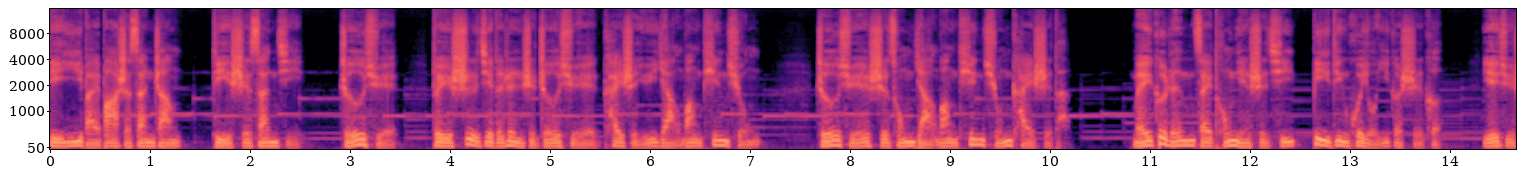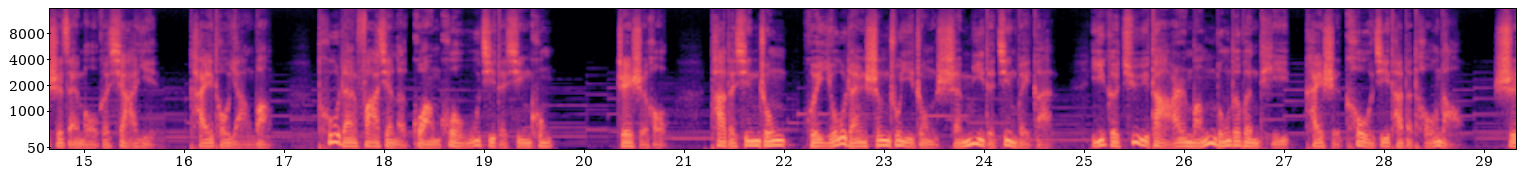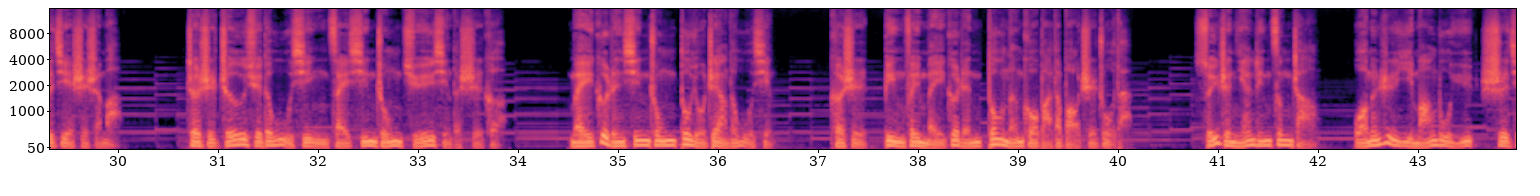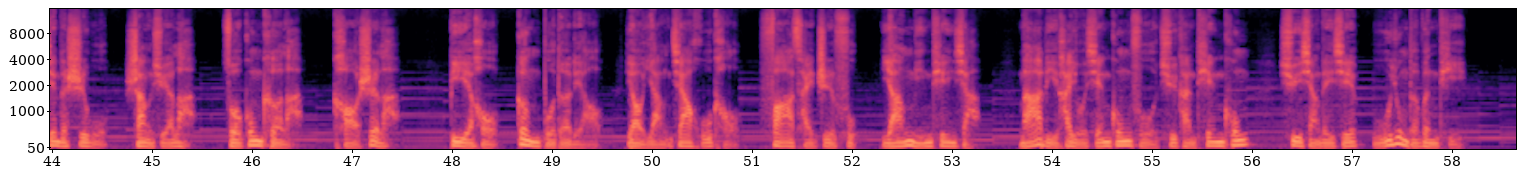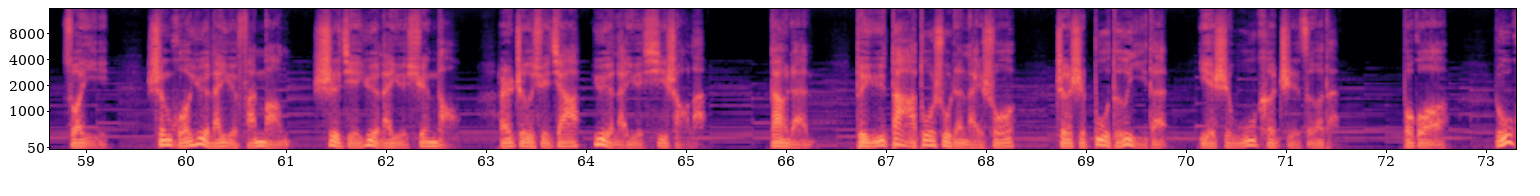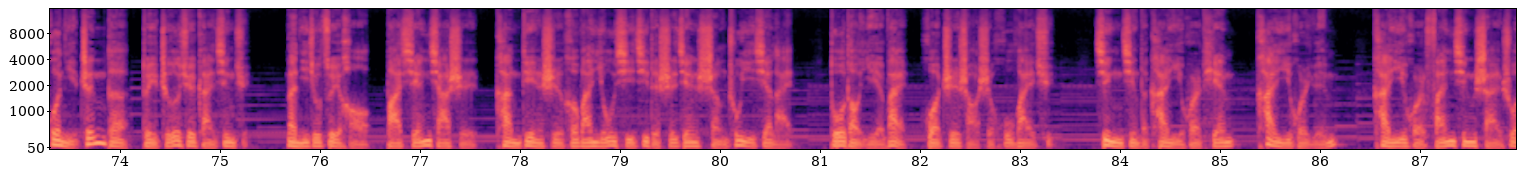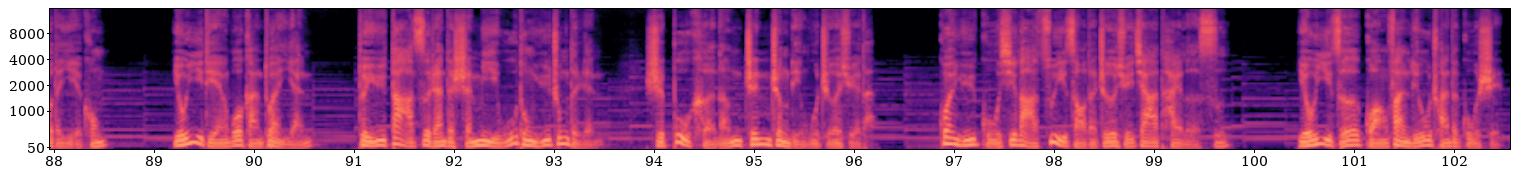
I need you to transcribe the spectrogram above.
第一百八十三章第十三集：哲学对世界的认识。哲学开始于仰望天穹，哲学是从仰望天穹开始的。每个人在童年时期必定会有一个时刻，也许是在某个夏夜，抬头仰望，突然发现了广阔无际的星空。这时候，他的心中会油然生出一种神秘的敬畏感。一个巨大而朦胧的问题开始叩击他的头脑。世界是什么？这是哲学的悟性在心中觉醒的时刻。每个人心中都有这样的悟性，可是并非每个人都能够把它保持住的。随着年龄增长，我们日益忙碌于世间的事物，上学了，做功课了，考试了，毕业后更不得了，要养家糊口，发财致富，扬名天下，哪里还有闲工夫去看天空，去想那些无用的问题？所以，生活越来越繁忙，世界越来越喧闹，而哲学家越来越稀少了。当然，对于大多数人来说，这是不得已的，也是无可指责的。不过，如果你真的对哲学感兴趣，那你就最好把闲暇时看电视和玩游戏机的时间省出一些来，多到野外或至少是户外去，静静的看一会儿天，看一会儿云，看一会儿繁星闪烁的夜空。有一点我敢断言，对于大自然的神秘无动于衷的人，是不可能真正领悟哲学的。关于古希腊最早的哲学家泰勒斯，有一则广泛流传的故事。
